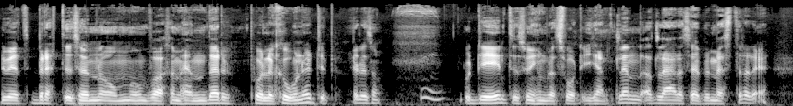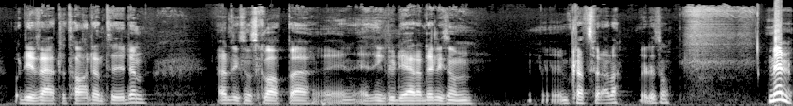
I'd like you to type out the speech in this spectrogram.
du vet berättelsen om, om vad som händer på lektioner typ eller så. Mm. Och det är inte så himla svårt egentligen att lära sig att bemästra det. Och det är värt att ta den tiden att liksom skapa ett inkluderande liksom en plats för alla eller så. Men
